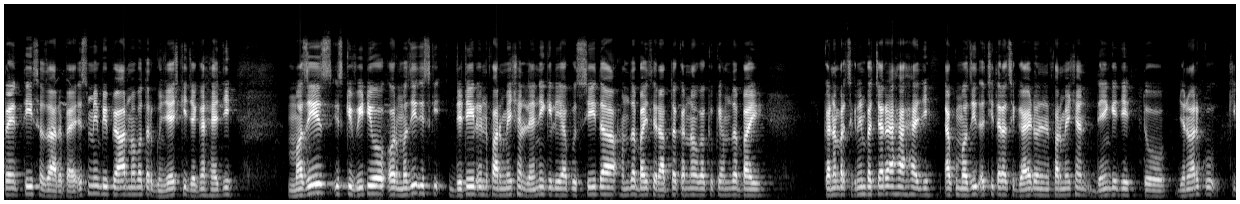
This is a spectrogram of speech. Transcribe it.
पैंतीस हज़ार रुपये इसमें भी प्यार मोहब्बत और गुंजाइश की जगह है जी। मज़ीद इसकी वीडियो और मज़ीद इसकी डिटेल इन्फॉर्मेशन लेने के लिए आपको सीधा हमजा भाई से रबता करना होगा, क्योंकि हमजा भाई का नंबर स्क्रीन पर चल रहा है जी। आपको मज़ीद अच्छी तरह से गाइड और इन्फॉर्मेशन देंगे जी। तो जानवर को की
